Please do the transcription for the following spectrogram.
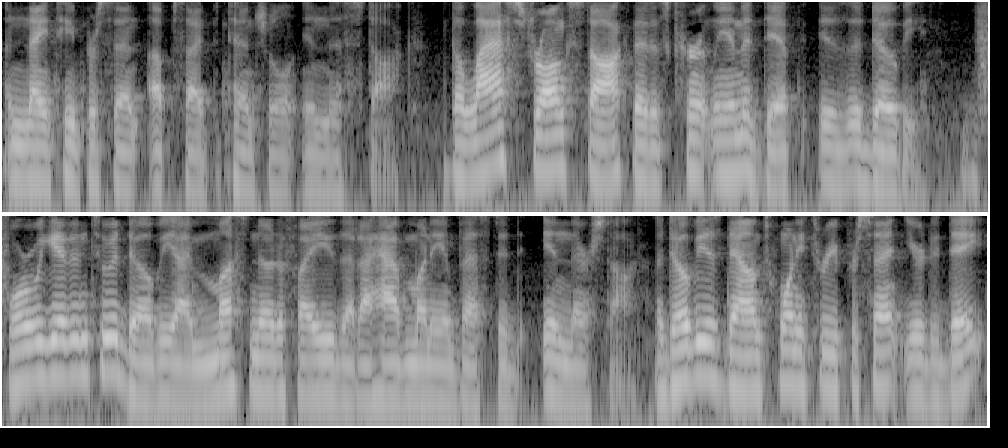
a 19% upside potential in this stock. The last strong stock that is currently in a dip is Adobe. Before we get into Adobe, I must notify you that I have money invested in their stock. Adobe is down 23% year to date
